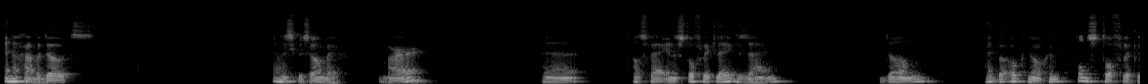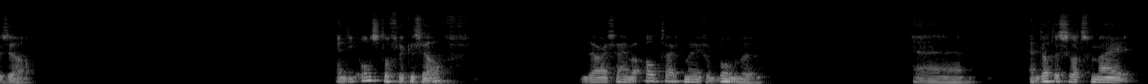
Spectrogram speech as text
en dan gaan we dood. En dan is die persoon weg. Maar uh, als wij in een stoffelijk leven zijn, dan hebben we ook nog een onstoffelijke zelf. En die onstoffelijke zelf, daar zijn we altijd mee verbonden. Uh, en dat is wat voor mij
